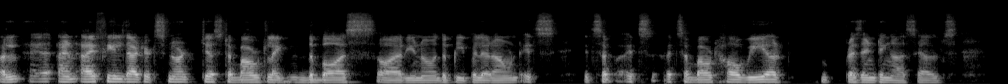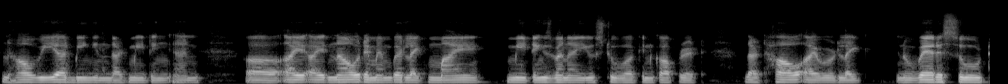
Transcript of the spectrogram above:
and i feel that it's not just about like the boss or you know the people around. It's it's a, it's it's about how we are presenting ourselves and how we are being in that meeting. And uh, i i now remember like my meetings when i used to work in corporate that how i would like you know wear a suit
